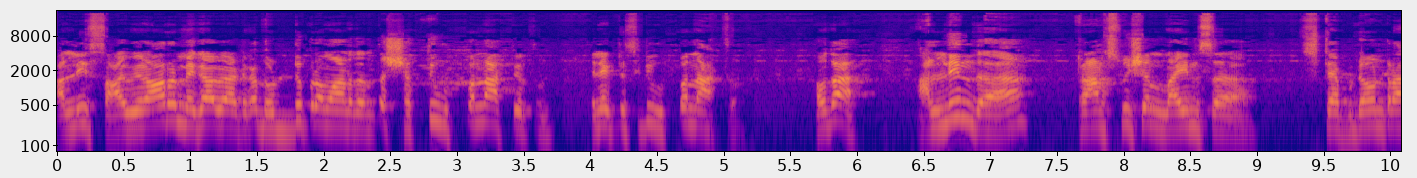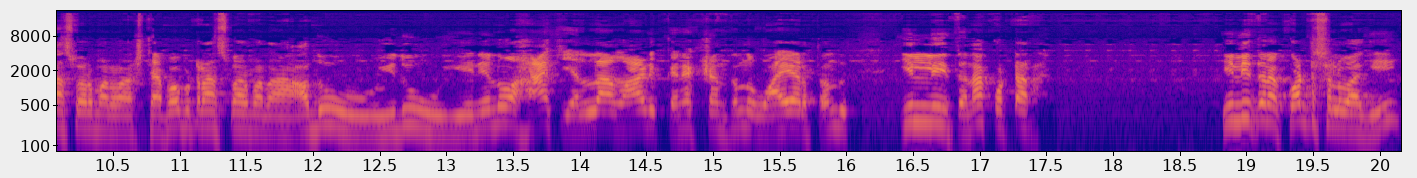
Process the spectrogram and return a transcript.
ಅಲ್ಲಿ ಸಾವಿರಾರು ಮೆಗಾವ್ಯಾಟ್ಗ ದೊಡ್ಡ ಪ್ರಮಾಣದಂಥ ಶಕ್ತಿ ಉತ್ಪನ್ನ ಆಗ್ತಿರ್ತದೆ. ಎಲೆಕ್ಟ್ರಿಸಿಟಿ ಉತ್ಪನ್ನ ಆಗ್ತದೆ. ಹೌದಾ? ಅಲ್ಲಿಂದ transmission lines step down transformer step up transformer ಅದು, ಇದು, ಏನೇನೋ ಹಾಕಿ ಎಲ್ಲ ಮಾಡಿ ಕನೆಕ್ಷನ್ ತಂದು ವಾಯರ್ ತಂದು ಇಲ್ಲಿ ತನ ಕೊಟ್ಟಾರ. ಇಲ್ಲಿ ತನ ಕೊಟ್ಟ ಸಲುವಾಗಿ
